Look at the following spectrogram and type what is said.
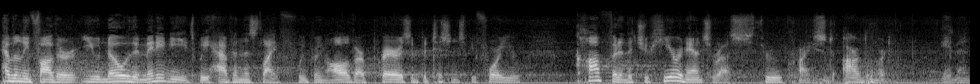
Heavenly Father, you know the many needs we have in this life. We bring all of our prayers and petitions before you, confident that you hear and answer us through Christ our Lord. Amen.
